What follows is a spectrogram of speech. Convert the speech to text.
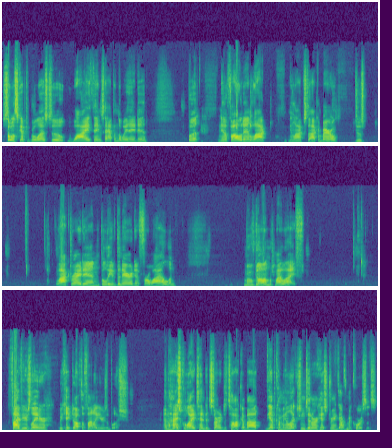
somewhat skeptical as to why things happened the way they did. But, you know, followed in, locked, lock, stock, and barrel. Just locked right in, believed the narrative for a while, and moved on with my life. Five years later, we kicked off the final years of Bush. And the high school I attended started to talk about the upcoming elections in our history and government courses.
